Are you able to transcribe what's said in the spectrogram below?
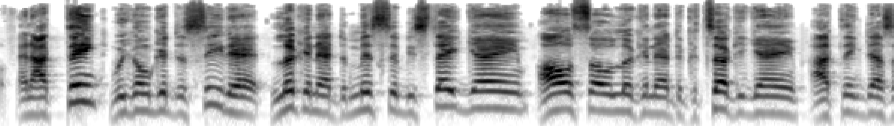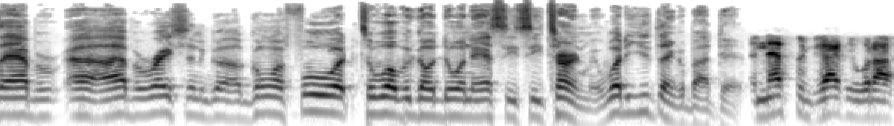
of. And I think we're going to get to see that looking at the Mississippi State game, also looking at the Kentucky game. I think that's an aber- uh, aberration going forward to what we're going to do in the SEC tournament. What do you think about that? And that's exactly what I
